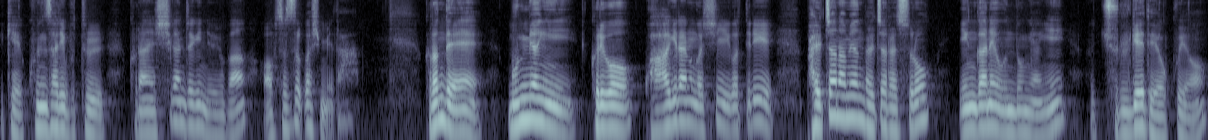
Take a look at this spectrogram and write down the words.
이렇게 군살이 붙을 그러한 시간적인 여유가 없었을 것입니다. 그런데 문명이 그리고 과학이라는 것이 이것들이 발전하면 발전할수록 인간의 운동량이 줄게 되었고요.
